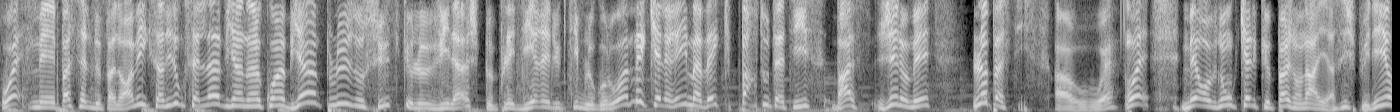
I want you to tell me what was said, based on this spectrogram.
Ouais, mais pas celle de Panoramix. Hein. Dis donc, celle-là vient d'un coin bien plus au sud que le village peuplé d'irréductibles gaulois, mais qu'elle rime avec partout Partoutatis. Bref, j'ai nommé le pastis. Ah ouais Ouais, mais revenons quelques pages en arrière, si je puis dire.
